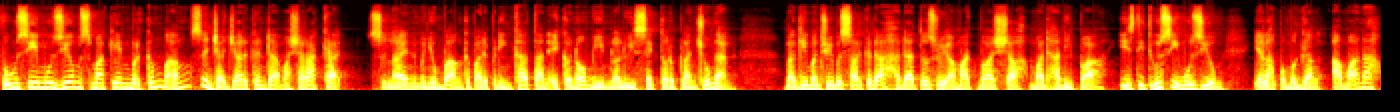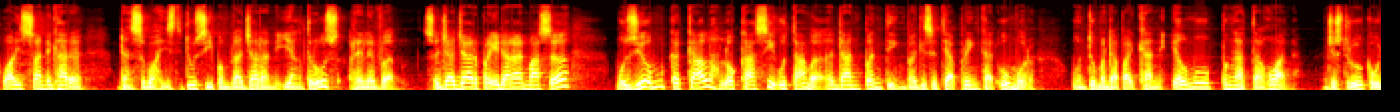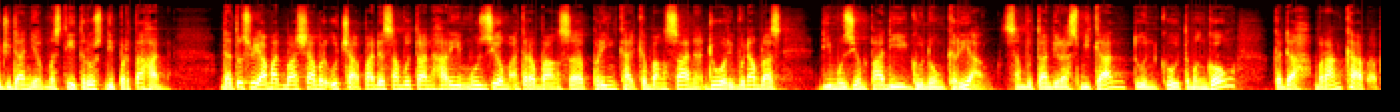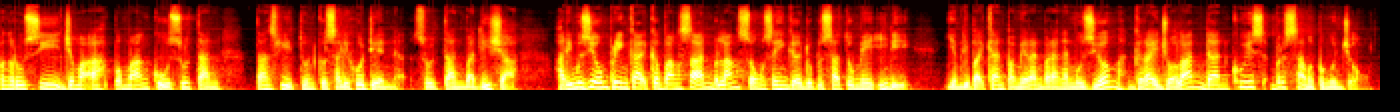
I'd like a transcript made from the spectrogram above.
Fungsi muzium semakin berkembang sejajar kehendak masyarakat selain menyumbang kepada peningkatan ekonomi melalui sektor pelancongan. Bagi Menteri Besar Kedah, Datuk Seri Ahmad Bashah Madhanipa, institusi muzium ialah pemegang amanah warisan negara dan sebuah institusi pembelajaran yang terus relevan. Sejajar peredaran masa, muzium kekal lokasi utama dan penting bagi setiap peringkat umur untuk mendapatkan ilmu pengetahuan. Justru kewujudannya mesti terus dipertahan. Datuk Seri Ahmad Bashar berucap pada sambutan Hari Muzium Antarabangsa Peringkat Kebangsaan 2016 di Muzium Padi Gunung Keriang. Sambutan dirasmikan Tunku Temenggong, Kedah merangkap pengerusi Jemaah Pemangku Sultan Tan Sri Tunku Salihuddin Sultan Badlisha. Hari Muzium Peringkat Kebangsaan berlangsung sehingga 21 Mei ini. Ia melibatkan pameran barangan muzium, gerai jualan dan kuis bersama pengunjung.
